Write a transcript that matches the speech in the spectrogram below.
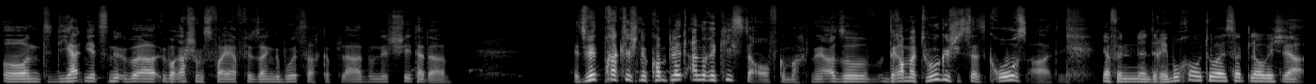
Und die hatten jetzt eine Über Überraschungsfeier für seinen Geburtstag geplant. Und jetzt steht er da. Jetzt wird praktisch eine komplett andere Kiste aufgemacht. Ne? Also dramaturgisch ist das großartig. ja für einen Drehbuchautor ist das, glaube ich, Ja,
